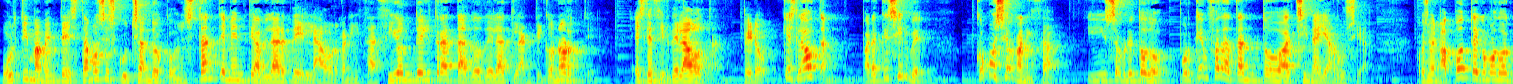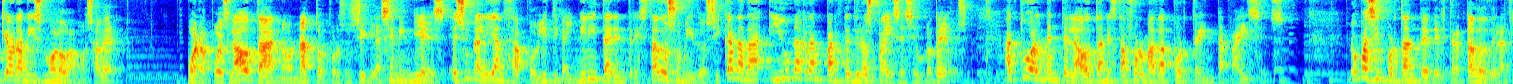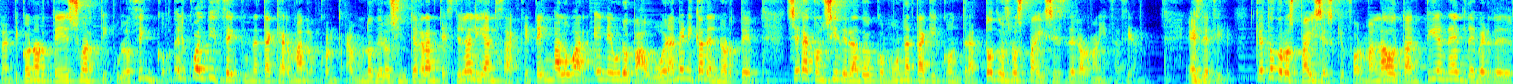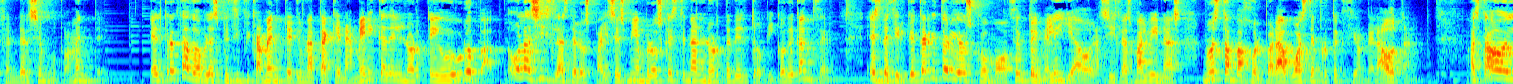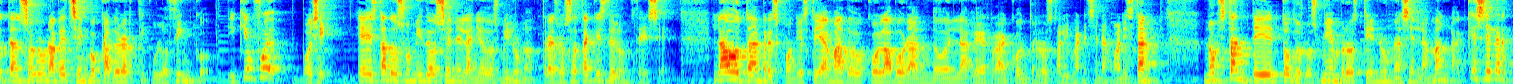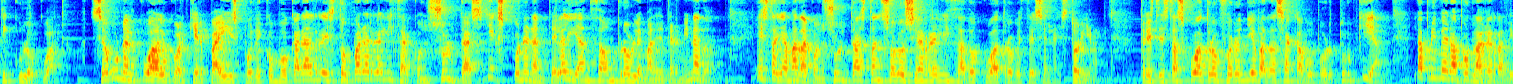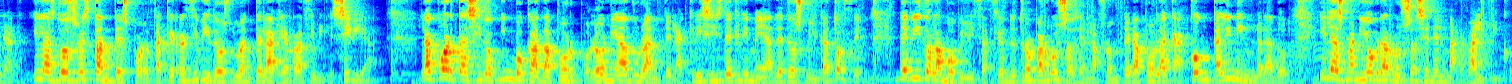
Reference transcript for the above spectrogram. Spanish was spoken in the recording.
Últimamente estamos escuchando constantemente hablar de la Organización del Tratado del Atlántico Norte, es decir, de la OTAN. Pero, ¿qué es la OTAN? ¿Para qué sirve? ¿Cómo se organiza? Y sobre todo, ¿por qué enfada tanto a China y a Rusia? Pues venga, ponte cómodo que ahora mismo lo vamos a ver. Bueno, pues la OTAN, o NATO por sus siglas en inglés, es una alianza política y militar entre Estados Unidos y Canadá y una gran parte de los países europeos. Actualmente la OTAN está formada por 30 países. Lo más importante del Tratado del Atlántico Norte es su artículo 5, el cual dice que un ataque armado contra uno de los integrantes de la alianza que tenga lugar en Europa o en América del Norte será considerado como un ataque contra todos los países de la organización. Es decir, que todos los países que forman la OTAN tienen el deber de defenderse mutuamente. El tratado habla específicamente de un ataque en América del Norte o Europa, o las islas de los países miembros que estén al norte del Trópico de Cáncer. Es decir, que territorios como Ceuta y Melilla o las Islas Malvinas no están bajo el paraguas de protección de la OTAN. Hasta hoy tan solo una vez se ha invocado el artículo 5. ¿Y quién fue? Pues sí, Estados Unidos en el año 2001, tras los ataques del 11S. La OTAN respondió a este llamado colaborando en la guerra contra los talibanes en Afganistán. No obstante, todos los miembros tienen unas en la manga, que es el artículo 4, según el cual cualquier país puede convocar al resto para realizar consultas y exponer ante la alianza un problema determinado. Esta llamada consultas tan solo se ha realizado cuatro veces en la historia. Tres de estas cuatro fueron llevadas a cabo por Turquía, la primera por la guerra de Irak y las dos restantes por ataques recibidos durante la guerra civil siria. La cuarta ha sido invocada por Polonia durante la crisis de Crimea de 2014, debido a la movilización de tropas rusas en la frontera polaca con Kaliningrado y las maniobras rusas en el mar Báltico.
